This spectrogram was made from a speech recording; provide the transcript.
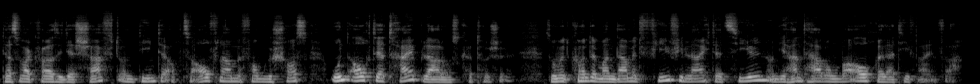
das war quasi der Schaft und diente auch zur Aufnahme vom Geschoss und auch der Treibladungskartusche. Somit konnte man damit viel, viel leichter zielen und die Handhabung war auch relativ einfach.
